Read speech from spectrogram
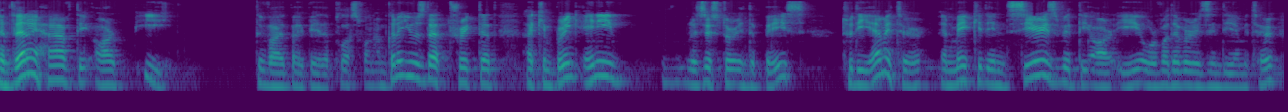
And then I have the RB divided by beta plus 1. I'm going to use that trick that I can bring any resistor in the base to the emitter and make it in series with the RE or whatever is in the emitter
